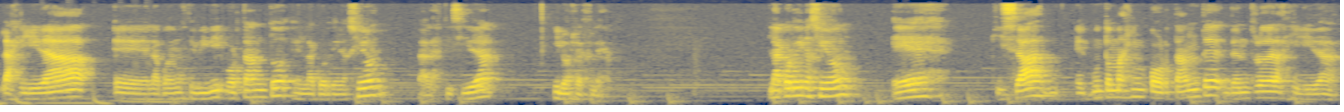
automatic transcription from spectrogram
La agilidad eh, la podemos dividir, por tanto, en la coordinación, la elasticidad y los reflejos. La coordinación es quizás el punto más importante dentro de la agilidad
